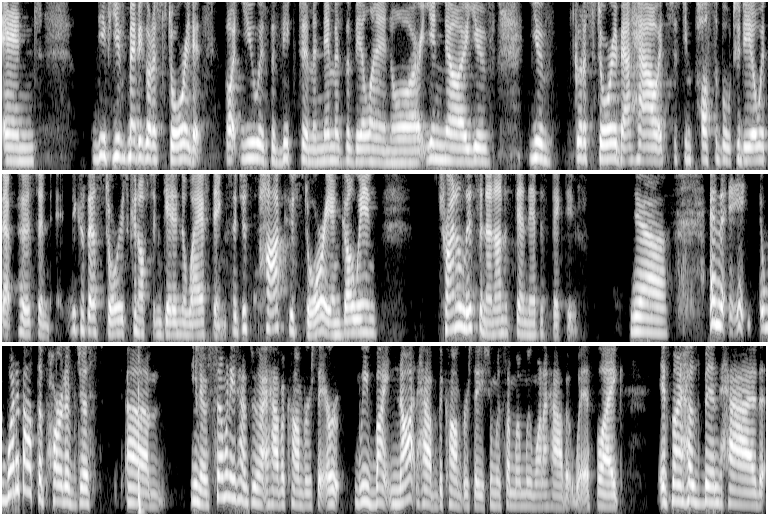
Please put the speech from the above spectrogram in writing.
and if you've maybe got a story that's got you as the victim and them as the villain or you know you've you've got a story about how it's just impossible to deal with that person because our stories can often get in the way of things. So just park your story and go in trying to listen and understand their perspective. Yeah. And it, what about the part of just, um, you know, so many times we might have a conversation or we might not have the conversation with someone we want to have it with. Like if my husband had,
